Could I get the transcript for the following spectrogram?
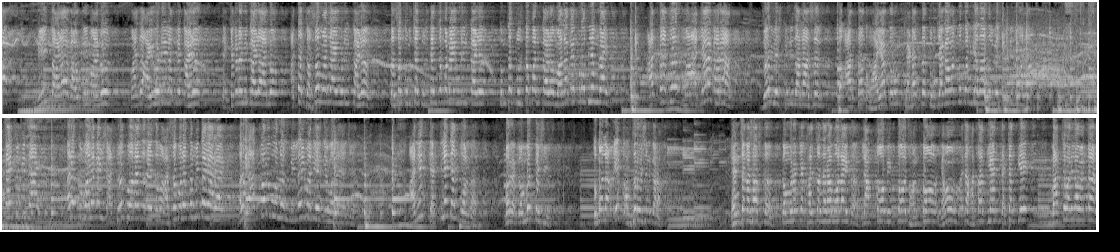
मी काळा गावठी माणूस माझं आई वडील आपलं काळं त्यांच्याकडे मी काळं आलो. आता जसं माझं आई वडील काळं तसं तुमच्या चुलत्यांचं पण आई वडील काळं. तुमचं चुलतं पण काळं मला काही प्रॉब्लेम नाही. आता जर माझ्या घरात जर वेस्ट इंडिज आला असेल तर अर्थात व्हाया करून खेड्यातनं तुमच्या गावातनं पण गेला असेल वेस्ट इंडिज वाला. काय चुकीचं आहे? अरे तुम्हाला काही शास्त्रच बोलायचं नाही तर असं बोलायचं मी तयार आहे. अरे रातभर बोलन मी लय मजा येते मला याच्या आणि त्यातल्या त्यात बोलणार. बरं गंमत कशी? तुम्हाला एक ऑब्झर्वेशन करा. ह्यांचं कसं असतं? कमरेच्या खालचं जरा बोलायचं. लागतो बिकतो झोंबतो ह्या माझ्या हातात घे आणि त्याच्यात घे. मागच्या वारीला म्हणतात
